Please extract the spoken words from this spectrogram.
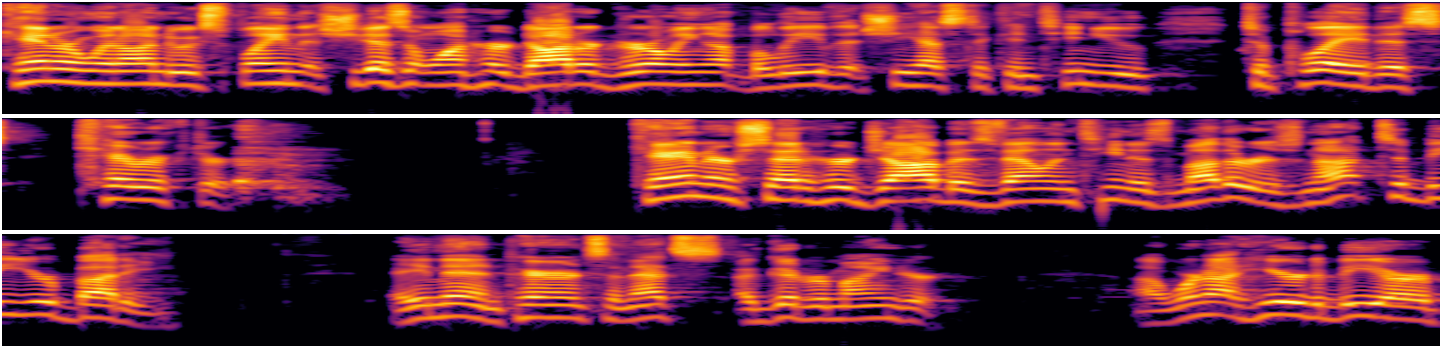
Canner went on to explain that she doesn't want her daughter growing up believe that she has to continue to play this character. Canner said her job as Valentina's mother is not to be your buddy. Amen, parents, and that's a good reminder. Uh, we're not here to be our,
